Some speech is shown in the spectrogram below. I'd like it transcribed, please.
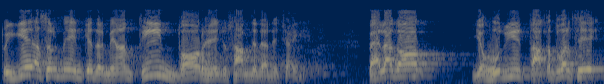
تو یہ اصل میں ان کے درمیان تین دور ہیں جو سامنے رہنے چاہیے۔ پہلا دور یہودی طاقتور تھے،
